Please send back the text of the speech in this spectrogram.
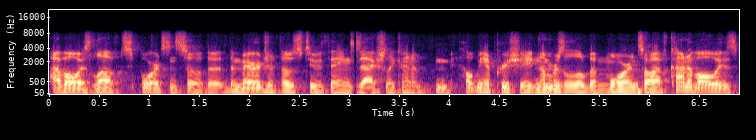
I've always loved sports, and so the the marriage of those two things actually kind of helped me appreciate numbers a little bit more. And so I've kind of always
